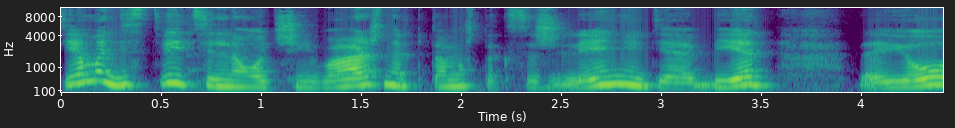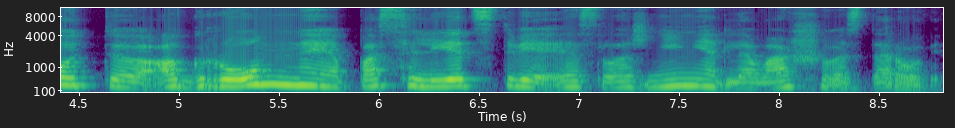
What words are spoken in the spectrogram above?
Тема действительно очень важная, потому что, к сожалению, диабет дает огромные последствия и осложнения для вашего здоровья.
